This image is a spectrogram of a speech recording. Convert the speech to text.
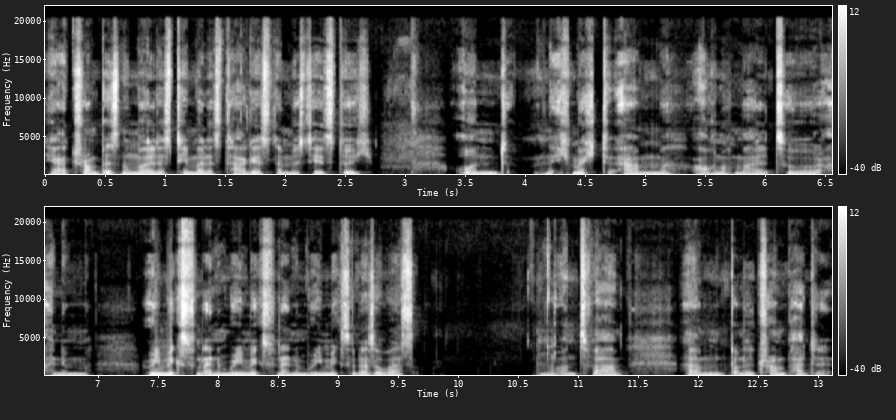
Ja, Trump ist nun mal das Thema des Tages, da müsst ihr jetzt durch. Und ich möchte ähm, auch noch mal zu einem Remix von einem Remix von einem Remix oder sowas. Und zwar ähm, Donald Trump hat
